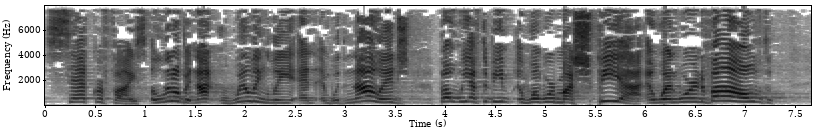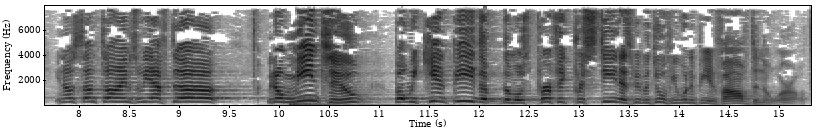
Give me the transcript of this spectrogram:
sacrifice, a little bit, not willingly and, and with knowledge, but we have to be, when we're mashpia and when we're involved, you know, sometimes we have to, we don't mean to, but we can't be the, the most perfect pristine as we would do if we wouldn't be involved in the world.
